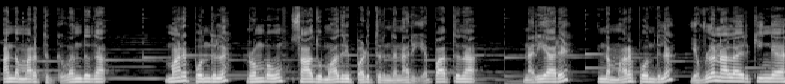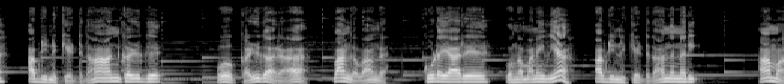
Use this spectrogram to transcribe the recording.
அந்த மரத்துக்கு வந்துதான். மரப்பொந்துல ரொம்பவும் சாது மாதிரி படுத்திருந்த நரிய பார்த்துதான். நரியாரே இந்த மரப்பொந்துல எவ்வளோ நாளா இருக்கீங்க? அப்படின்னு கேட்டுதான் ஆண் கழுகு. ஓ கழுகாரா? வாங்க வாங்க. கூட யாரு? உங்க மனைவியா? அப்படின்னு கேட்டுதான் அந்த நரி. ஆமா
